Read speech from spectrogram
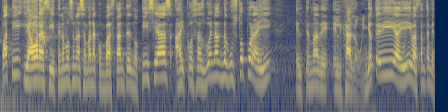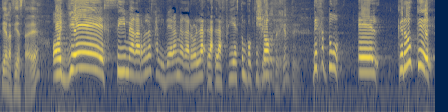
Pati, y ahora sí, tenemos una semana con bastantes noticias, hay cosas buenas. Me gustó por ahí el tema de el Halloween. Yo te vi ahí bastante metida en la fiesta, ¿eh? Oye, sí, me agarró la salidera, me agarró la, la- la fiesta un poquito. de gente. Deja tú, el, creo que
